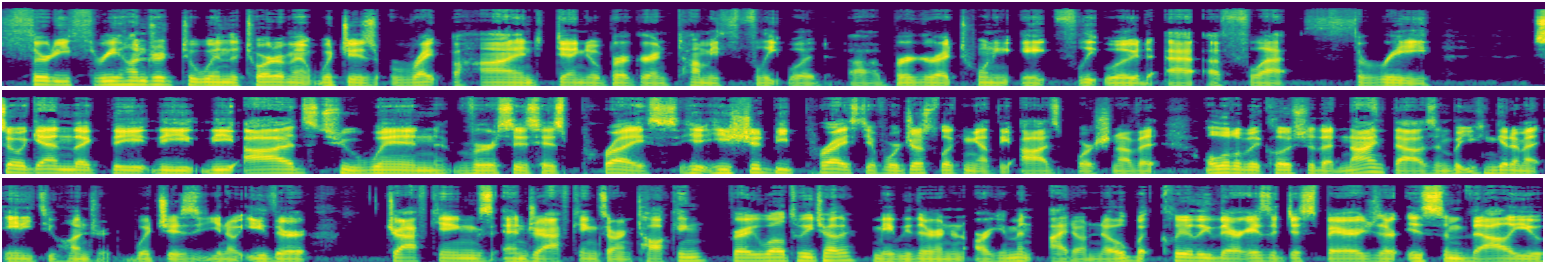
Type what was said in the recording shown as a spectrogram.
3,300 to win the tournament, which is right behind Daniel Berger and Tommy Fleetwood. Uh, Berger at 28, Fleetwood at a flat three. So again, like the the the odds to win versus his price, he, he should be priced if we're just looking at the odds portion of it, a little bit closer to that nine thousand, but you can get him at eighty two hundred, which is you know either DraftKings and DraftKings aren't talking very well to each other. Maybe they're in an argument. I don't know. But clearly, there is a disparage. There is some value.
